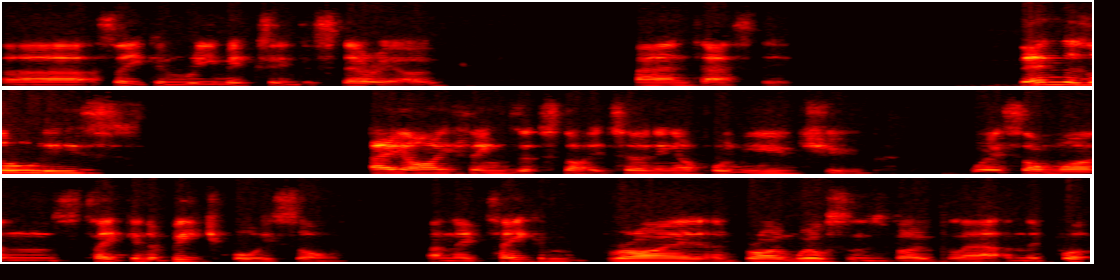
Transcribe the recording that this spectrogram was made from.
uh, so you can remix it into stereo. Fantastic. Then there's all these AI things that started turning up on YouTube, where someone's taken a Beach Boys song and they've taken Brian Brian Wilson's vocal out and they put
